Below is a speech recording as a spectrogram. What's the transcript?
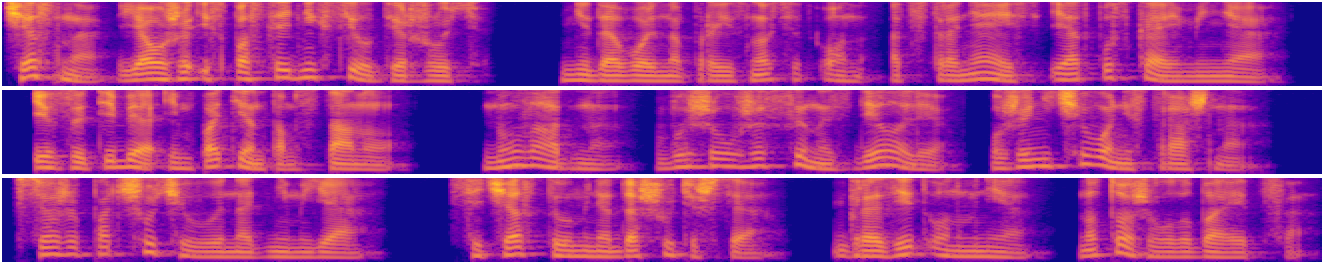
Честно, я уже из последних сил держусь!» Недовольно произносит он, отстраняясь и отпуская меня. Из-за тебя импотентом стану. Ну ладно, вы же уже сына сделали, уже ничего не страшно. Все же подшучиваю над ним я. Сейчас ты у меня дошутишься. Грозит он мне, но тоже улыбается.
